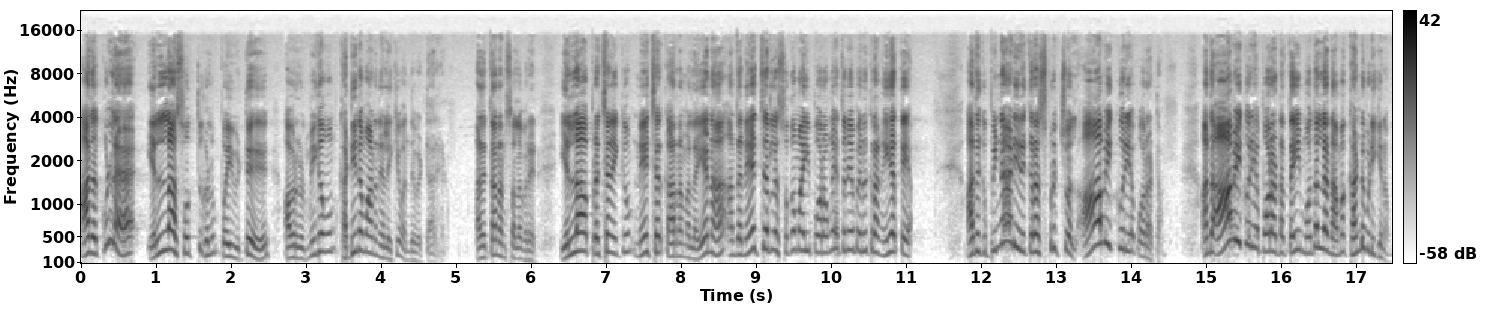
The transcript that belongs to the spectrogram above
அதுக்குள்ள எல்லா சொத்துகளும் போய்விட்டு அவர்கள் மிகவும் கடினமான நிலைக்கு வந்து விட்டார்கள். அதைத்தான் நான் சொல்ல வரேன். எல்லா பிரச்சனைக்கும் நேச்சர் காரணம் அல்ல ஏன்னா அந்த நேச்சரில் சுகமாகி போகிறவங்க எத்தனையோ பேர் இருக்கிறாங்க இயற்கையாக அதுக்கு பின்னாடி இருக்கிற ஸ்பிரிச்சுவல் ஆவிக்குரிய போராட்டம். அந்த ஆவிக்குரிய போராட்டத்தை முதல்ல நாம கண்டுபிடிக்கணும்.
